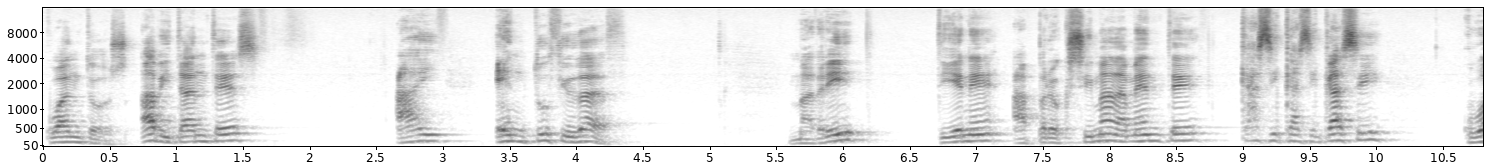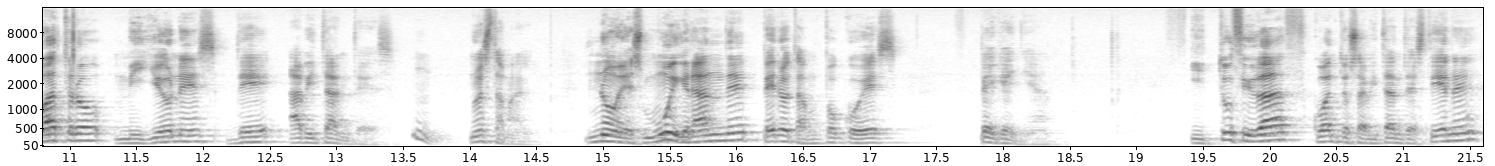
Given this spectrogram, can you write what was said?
cuántos habitantes hay en tu ciudad? Madrid tiene aproximadamente, casi, casi, casi, 4 millones de habitantes. Hmm, no está mal. No es muy grande, pero tampoco es pequeña. ¿Y tu ciudad cuántos habitantes tiene?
